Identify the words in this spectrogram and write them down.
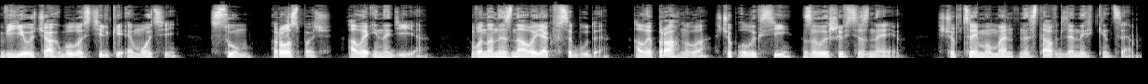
В її очах було стільки емоцій, сум, розпач, але і надія. Вона не знала, як все буде, але прагнула, щоб Олексій залишився з нею, щоб цей момент не став для них кінцем.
